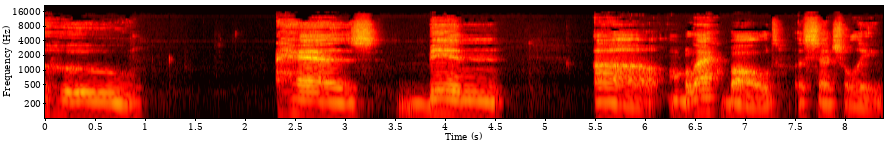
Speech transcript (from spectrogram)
who has been uh, blackballed essentially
